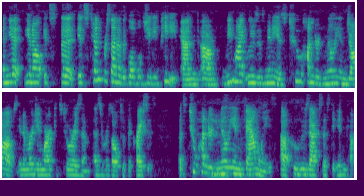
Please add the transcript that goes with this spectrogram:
And yet, you know, it's the it's 10% of the global GDP, and um, we might lose as many as 200 million jobs in emerging markets tourism as a result of the crisis. That's 200 million families uh, who lose access to income.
